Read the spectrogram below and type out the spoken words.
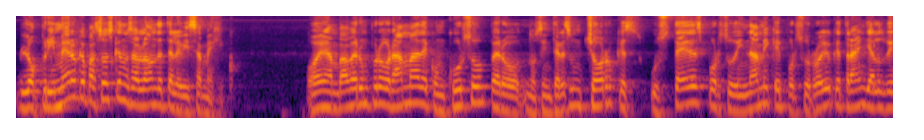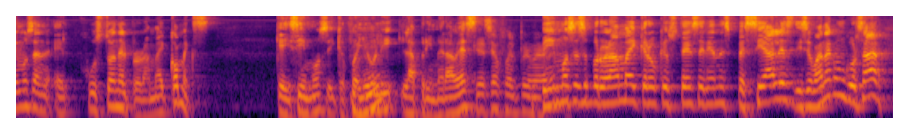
lo primero que pasó es que nos hablaron de Televisa México. Oigan, va a haber un programa de concurso, pero nos interesa un chorro que es- ustedes, por su dinámica y por su rollo que traen, ya los vimos en el- justo en el programa de cómics que hicimos y que fue Yuli la primera vez. Sí, ese fue el primer. Vimos ese programa y creo que ustedes serían especiales. Dice, van a concursar,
